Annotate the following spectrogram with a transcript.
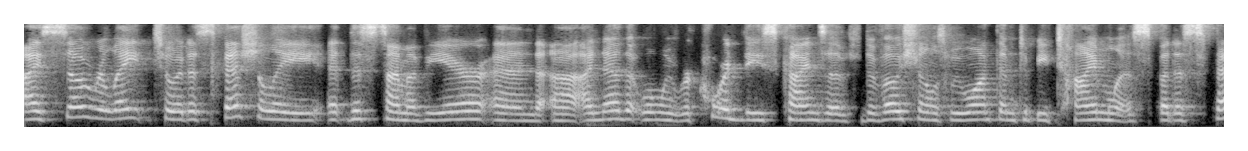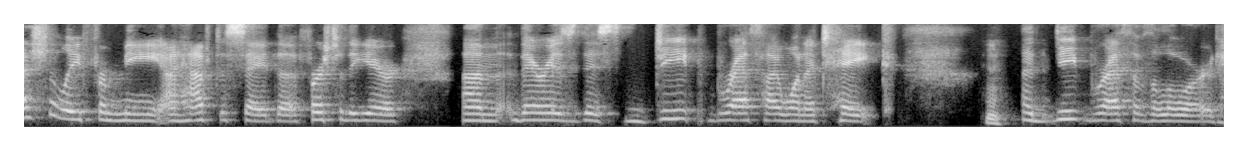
I so relate to it, especially at this time of year. And uh, I know that when we record these kinds of devotionals, we want them to be timeless. But especially for me, I have to say, the first of the year, um, there is this deep breath I want to take. Hmm. A deep breath of the Lord.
